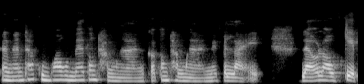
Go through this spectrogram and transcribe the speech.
ดังนั้นถ้าคุณพ่อคุณแม่ต้องทำงานก็ต้องทำงานไม่เป็นไร แล้วเราเก็บ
